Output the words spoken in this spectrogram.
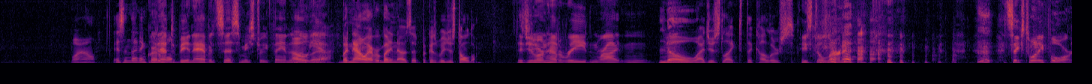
Wow. Isn't that incredible? You'd incredible? have to be an avid Sesame Street fan to oh know that. yeah, but now everybody knows it because we just told them. Did you learn how to read and write and No, I just liked the colors. He's still learning. 624?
